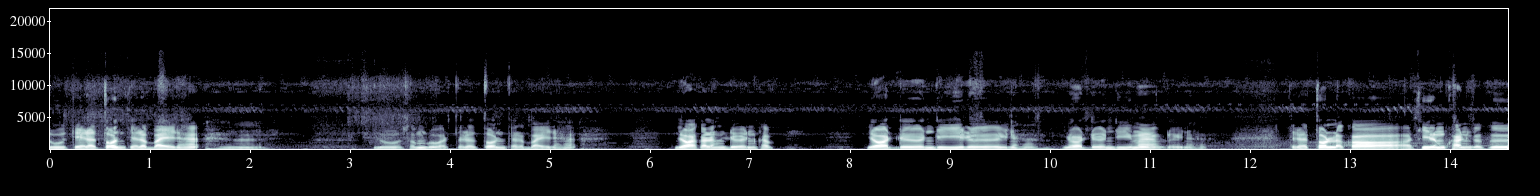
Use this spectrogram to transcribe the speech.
ดูแต่ละต้นแต่ละใบนะฮะดูสำรวจแต่ละต้นแต่ละใบนะฮะ ยอดกำลังเดินครับ ยอดเดินดีเลยนะฮะ ยอดเดินดีมากเลยนะฮะ แต่ละต้นแล้วก็ที่สำคัญก็คือ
